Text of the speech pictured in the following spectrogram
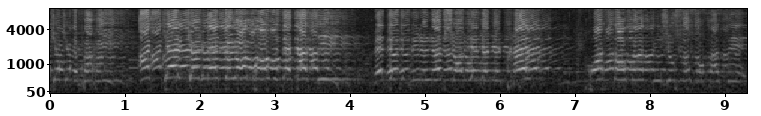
cœur de Paris, à quelques mètres de l'endroit où vous êtes assis. Mais depuis le 9 janvier 2013, 328 jours se sont passés.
